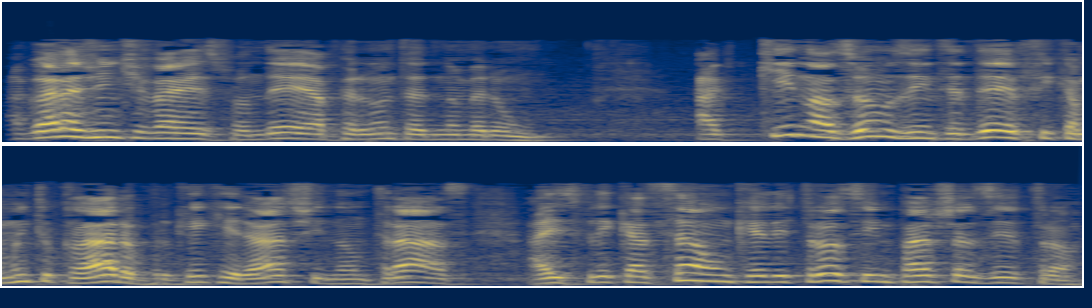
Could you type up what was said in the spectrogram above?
Agora a gente vai responder a pergunta número um aqui nós vamos entender, fica muito claro por que Rashi não traz a explicação que ele trouxe em Parsha Zetro.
